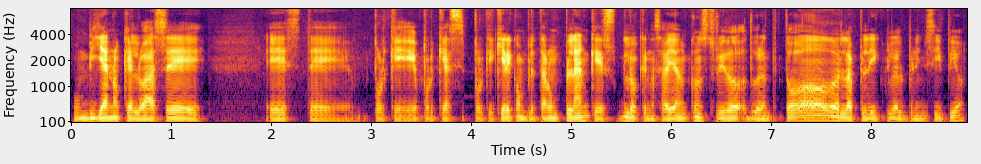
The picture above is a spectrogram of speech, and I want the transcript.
un villano que lo hace este porque porque porque quiere completar un plan que es lo que nos habían construido durante toda la película al principio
